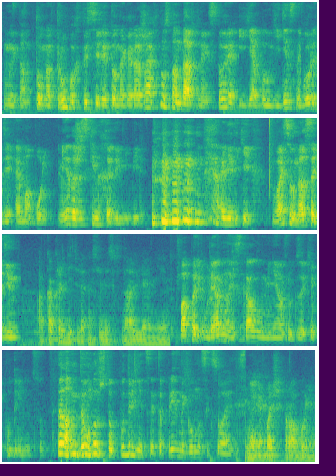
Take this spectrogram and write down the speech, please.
Мы там то на трубах тусили, то на гаражах. Ну, стандартная история. И я был единственный в городе эмо-бой. Меня даже скинхеды не били. Они такие, Вася у нас один. А как родители относились? Знали ли они? Папа регулярно искал у меня в рюкзаке пудреницу. Он думал, что пудреница это признак гомосексуальности. Не, я больше про буллинг.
